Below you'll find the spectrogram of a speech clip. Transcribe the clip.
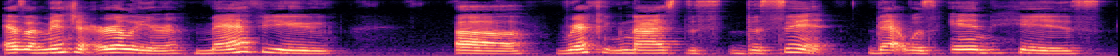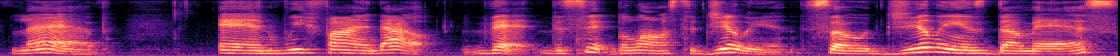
as I mentioned earlier, Matthew uh recognized the the scent that was in his lab and we find out that the scent belongs to Gillian. So, Gillian's dumbass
